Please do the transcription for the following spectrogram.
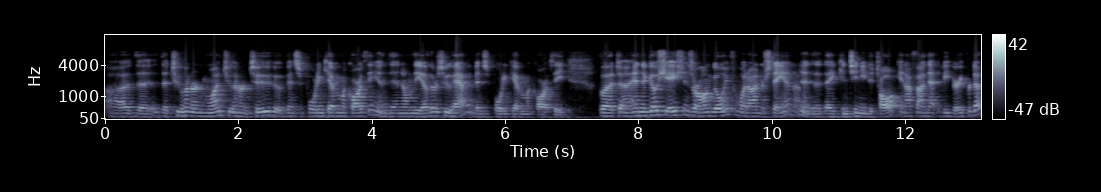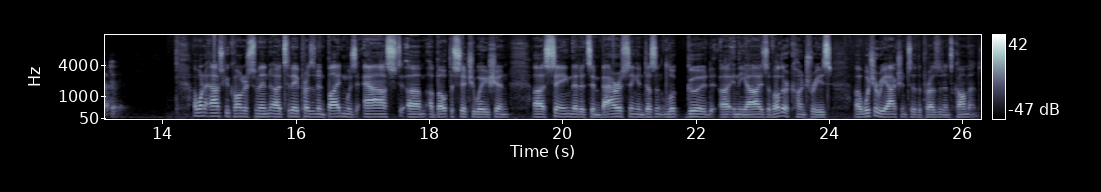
uh, the the 201, 202 who have been supporting Kevin McCarthy, and then on the others who haven't been supporting Kevin McCarthy. But uh, and negotiations are ongoing, from what I understand, and they continue to talk, and I find that to be very productive. I want to ask you, Congressman. Uh, today, President Biden was asked um, about the situation, uh, saying that it's embarrassing and doesn't look good uh, in the eyes of other countries. Uh, what's your reaction to the president's comments?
